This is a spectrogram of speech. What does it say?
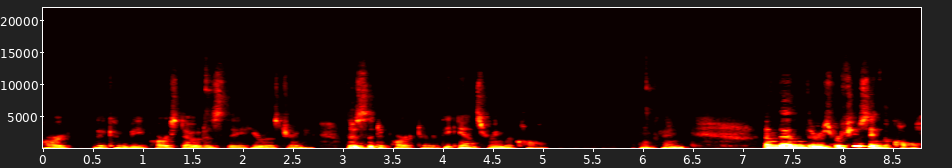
part, they can be parsed out as the hero's journey. There's the departure, the answering the call. Okay? And then there's refusing the call.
